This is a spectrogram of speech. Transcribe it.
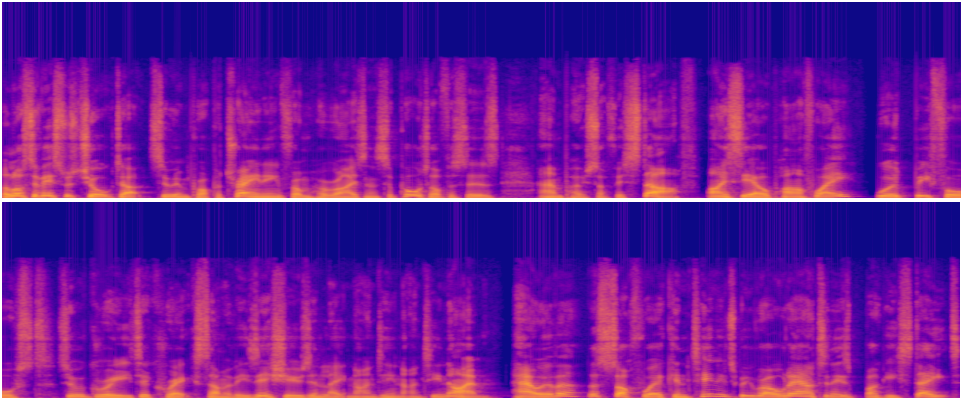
A lot of this was chalked up to improper training from Horizon support officers and post office staff. ICL Pathway would be forced to agree to correct some of these issues in late 1999. However, the software continued to be rolled out in its buggy state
